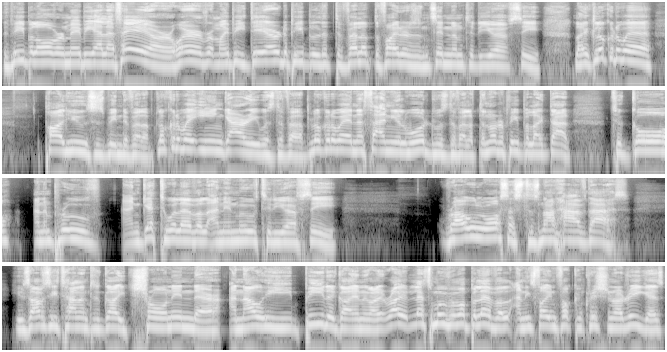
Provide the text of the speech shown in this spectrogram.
The people over maybe LFA or wherever it might be, they are the people that develop the fighters and send them to the UFC. Like, look at the way Paul Hughes has been developed. Look at the way Ian Garry was developed. Look at the way Nathaniel Wood was developed and other people like that to go and improve and get to a level and then move to the UFC. Raul Rosas does not have that. He was obviously a talented guy thrown in there, and now he beat a guy and like, right, let's move him up a level, and he's fighting fucking Christian Rodriguez,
